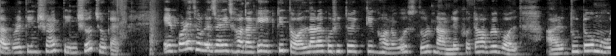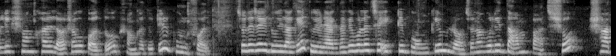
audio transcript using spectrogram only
তারপরে তিনশো এক, তিনশো যোগ এক। এরপরে চলে যাই ঝদাকে একটি তল দ্বারা গঠিত একটি ঘনবস্তুর নাম লেখতে হবে বল। আর দুটো মৌলিক সংখ্যার লসাগু কত সংখ্যা দুটির গুণফল। চলে যাই দুই দাগে, দুইয়ের এক দাগে বলেছে একটি বঙ্কিম রচনাবলীর দাম পাঁচশো সাত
